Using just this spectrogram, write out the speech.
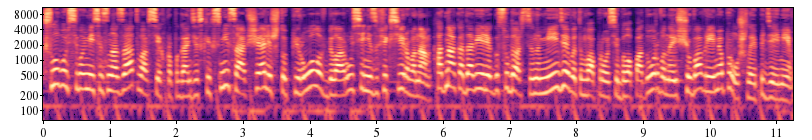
К слову, всего месяц назад во всех пропагандистских СМИ сообщали, что пирола в Беларуси не зафиксировано. Однако доверие государственным медиа в этом вопросе было подорвано еще во время прошлой эпидемии.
